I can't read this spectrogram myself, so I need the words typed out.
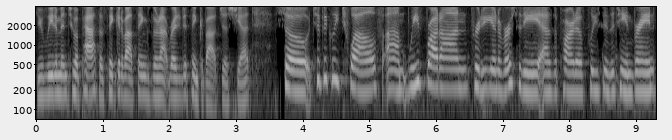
you lead them into a path of thinking about things they're not ready to think about just yet. So typically 12. Um, we've brought on Purdue University as a part of policing the teen brain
